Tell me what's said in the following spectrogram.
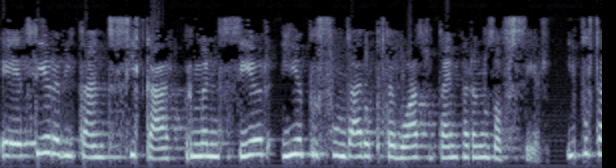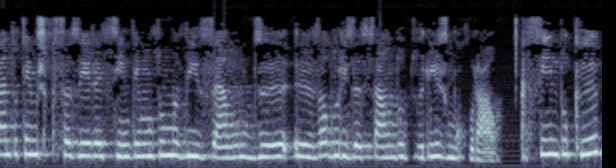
é ser habitante, ficar, permanecer e aprofundar o que Taboaço tem para nos oferecer. E, portanto, temos que fazer assim, temos uma visão de eh, valorização do turismo rural. Sendo que eh,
